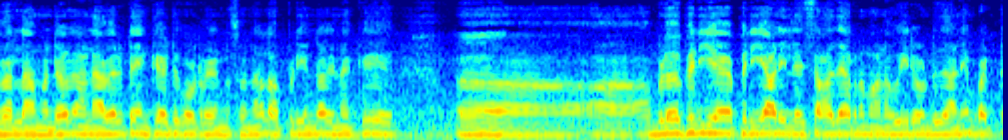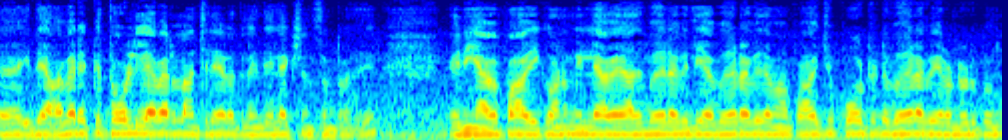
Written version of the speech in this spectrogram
வரலாம் என்றால் நான் அவர்கிட்டையும் கேட்டுக்கொள்கிறேன் என்று சொன்னால் அப்படி என்றால் எனக்கு அவ்வளோ பெரிய பெரிய ஆள் சாதாரணமான உயிரோண்டு தானே பட் இது அவருக்கு தோல்வியாக வரலாம் சில இடத்துல இந்த எலெக்ஷன்ஸ்ன்றது இனி அவர் பாவிக்கணும் இல்லை அவர் அது வேறு விதியாக வேறு விதமாக பாவிச்சு போட்டுட்டு வேறு வேறொன்று எடுக்கும்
